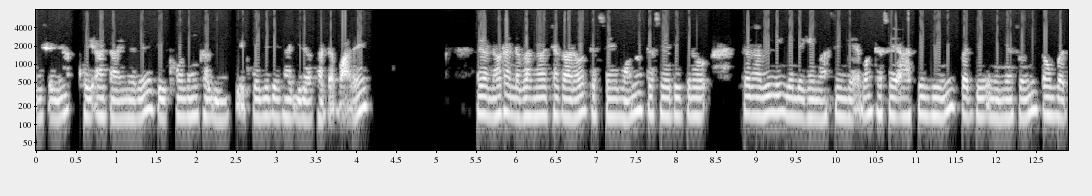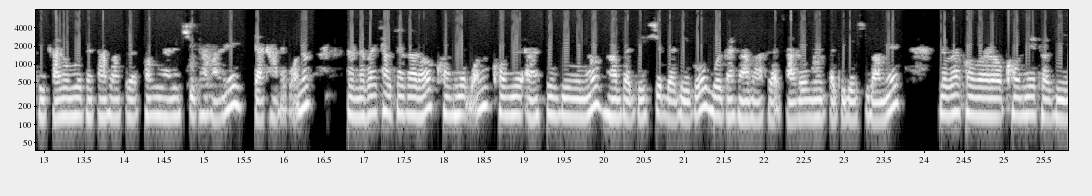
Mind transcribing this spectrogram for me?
မိတ်ဆွေများအခွေးအားတိုင်းနဲ့ပဲဒီခုံလုံးခတ်ပြီးဒီအခွေးလေးတွေခတ်ပြီးတော့ဖတ်တတ်ပါတယ်အဲ့တော့နောက်ထပ်နံပါတ်5ချက်ကတော့30ပေါ့နော်30ဒီကျွန်တော်ဆရာမင်းနေနေခင်မှာဆင်းခဲ့ပေါ့30အားဆင်းပြီးပတ်တိအနေနဲ့ဆိုရင်3ပတ်တိခါလုံးမျိုးကစားပါဆိုတဲ့ formula လေးရှိထားပါတယ်ကြားထားတယ်ပေါ့နော်နံပါတ်6ချက်ကတော့ခုံနှစ်ပေါ့နော်ခုံနှစ်အားဆင်းပြီးတော့5ပတ်တိ10ပတ်တိကိုဝေကစားပါဆိုတဲ့ဇာလုံးမျိုးပတ်တိလေးရှိပါမယ် နံပါတ်9ကတော့ခုံနှစ်ထွက်ပြီး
